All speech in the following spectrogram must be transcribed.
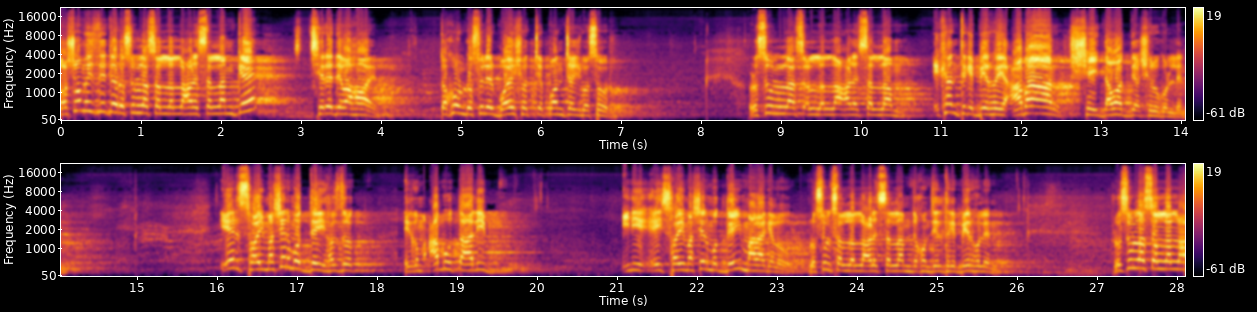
দশম হিজড়িতে রসুল্লাহ সাল্লাহ সাল্লামকে ছেড়ে দেওয়া হয়। তখন রসুলের বয়স হচ্ছে পঞ্চাশ বছর। রসুল্লাহ সাল্লাহ সাল্লাম এখান থেকে বের হয়ে আবার সেই দাওয়াত দেওয়া শুরু করলেন। এর ছয় মাসের মধ্যেই হজরত এরকম আবু তালিব, ইনি এই ছয় মাসের মধ্যেই মারা গেল। রসুল সাল্লাহ সাল্লাম যখন জেল থেকে বের হলেন, রসুল্লাহ সাল্লাহ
